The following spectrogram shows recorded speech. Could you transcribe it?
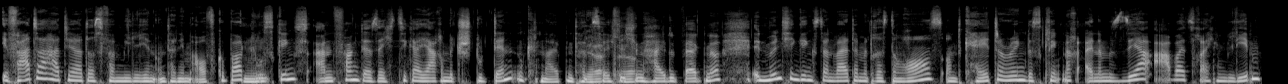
Ihr Vater hat ja das Familienunternehmen aufgebaut. Mhm. Los ging's Anfang der 60er Jahre mit Studentenkneipen tatsächlich Ja, ja. in Heidelberg. Ne? In München ging's dann weiter mit Restaurants und Catering. Das klingt nach einem sehr arbeitsreichen Leben.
